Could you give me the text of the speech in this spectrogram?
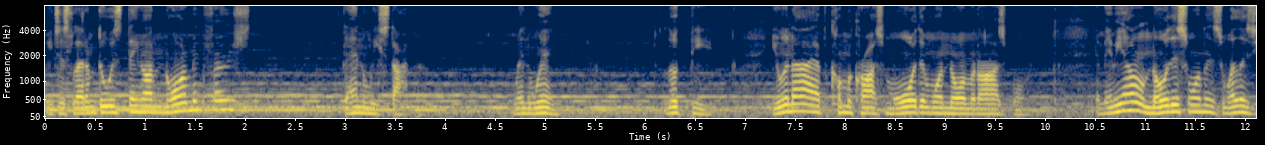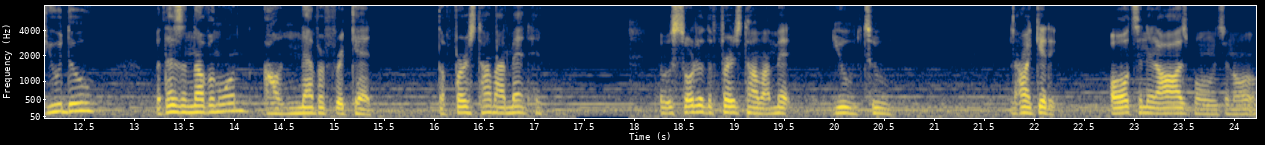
we just let him do his thing on Norman first, then we stop him. Win win. Look, Pete, you and I have come across more than one Norman Osborn. And maybe I don't know this one as well as you do, but there's another one I'll never forget. The first time I met him. It was sort of the first time I met you, too. Now I get it. Alternate Osborns and all.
